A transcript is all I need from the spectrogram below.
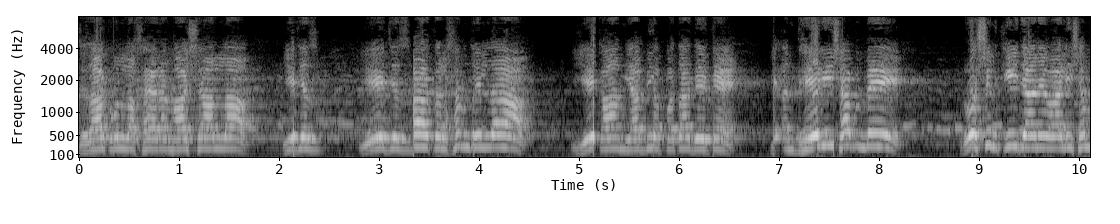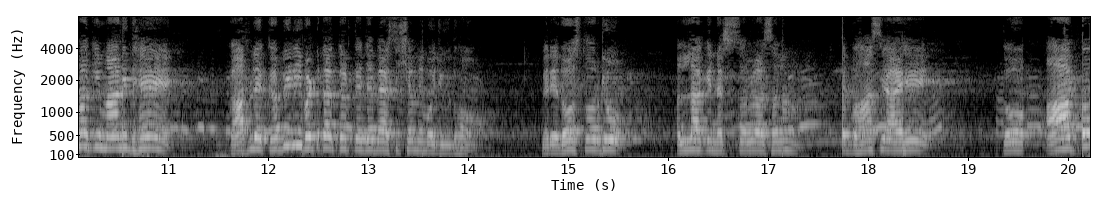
जजाकुल्ला खैर माशा ये ये जज्बात अल्हम्दुलिल्लाह। ये कामयाबी का पता देते हैं। ये अंधेरी शब में रोशन की जाने वाली शमा की मानद हैं। काफले कभी नहीं भटका करते जब ऐसी शमें मौजूद हों। मेरे दोस्तों जो अल्लाह के नबी जब वहाँ से आए तो आपको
